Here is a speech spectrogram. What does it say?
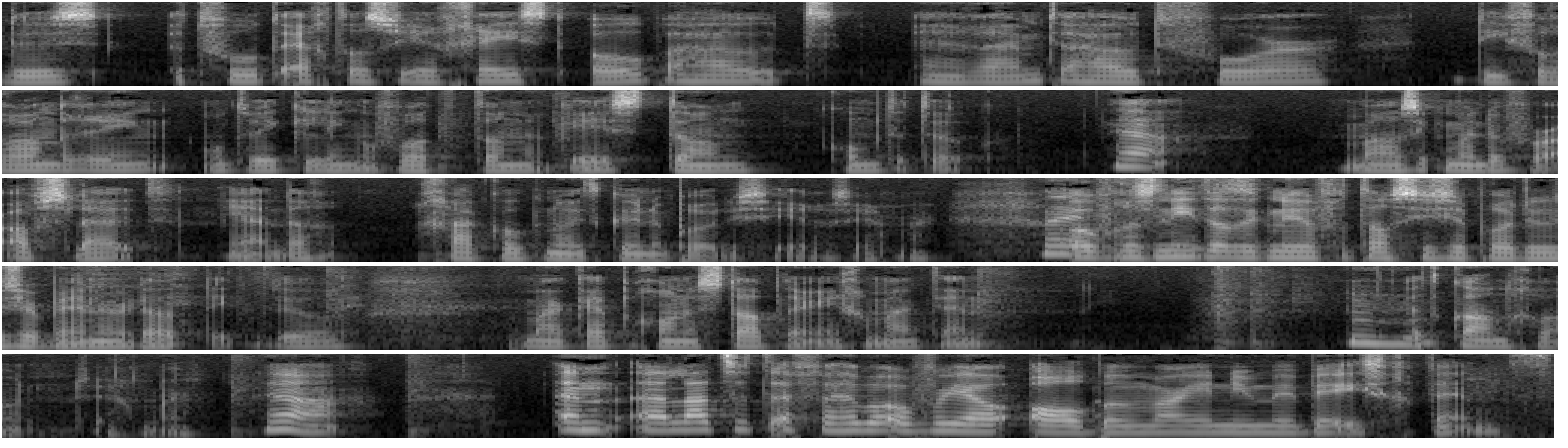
dus het voelt echt als je je geest open houdt en ruimte houdt voor die verandering, ontwikkeling of wat het dan ook is, dan komt het ook. Ja. Maar als ik me ervoor afsluit, ja, dan ga ik ook nooit kunnen produceren, zeg maar. Nee, Overigens niet dat ik nu een fantastische producer ben, hoor, dat ik bedoel. Maar ik heb gewoon een stap erin gemaakt en Mhm. het kan gewoon, zeg maar. Ja. En eh, laten we het even hebben over jouw album waar je nu mee bezig bent.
